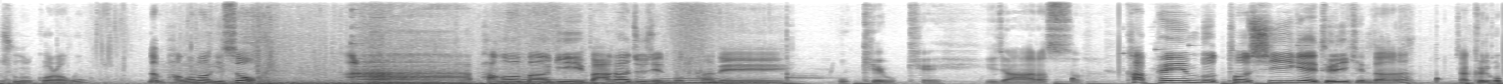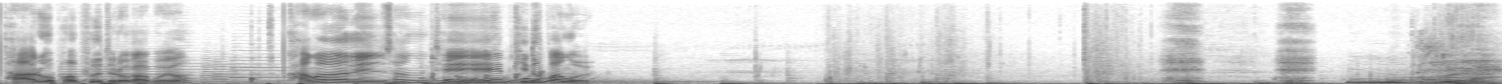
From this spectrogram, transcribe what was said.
죽을 거라고? 난 방어막 있어 아 방어막이 막아주진 못하네. 오케이 오케이. 이제 알았어. 카페인부터 세게 들이킨다. 자 그리고 바로 buff 들어가고요. 강화된 상태의 비눗방울. 음, 왜?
